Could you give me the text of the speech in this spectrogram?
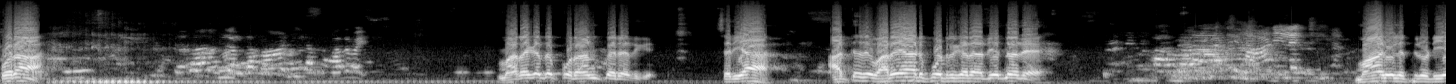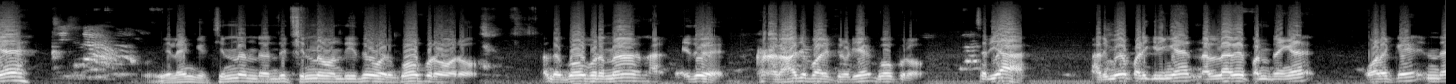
புறா. மரகத புறான்னு பேர் அதுக்கு. சரியா? அடுத்தது வரையாடு போட்டிருக்காரு. அது என்னது? மாநிலத்தினுடைய விலங்கு சின்னம் வந்து சின்னம் வந்து இது ஒரு கோபுரம் வரும். அந்த கோபுரம் தான் இது ராஜபாளையத்தினுடைய கோபுரம். சரியா? அருமையா படிக்கிறீங்க நல்லாவே பண்றீங்க. உனக்கு இந்த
